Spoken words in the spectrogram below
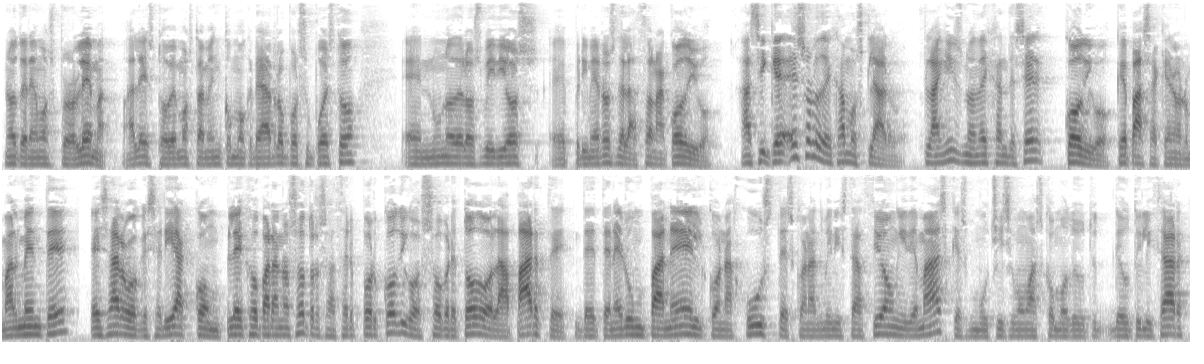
no tenemos problema, ¿vale? Esto vemos también cómo crearlo, por supuesto, en uno de los vídeos eh, primeros de la zona código. Así que eso lo dejamos claro, plugins no dejan de ser código, ¿qué pasa? Que normalmente es algo que sería complejo para nosotros hacer por código, sobre todo la parte de tener un panel con ajustes, con administración y demás, que es muchísimo más cómodo de utilizar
